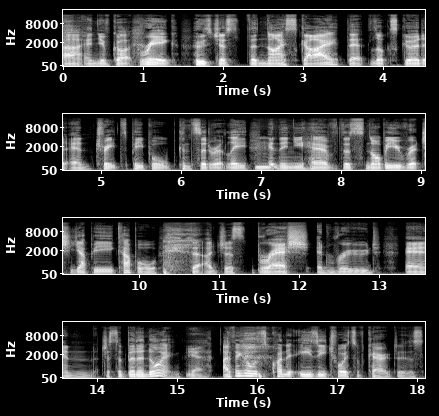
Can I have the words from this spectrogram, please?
Uh, and you've got Greg, who's just the nice guy that looks good and treats people considerately. Mm. And then you have the snobby, rich, yuppie couple that are just brash and rude and just a bit annoying. Yeah. I think it was quite an easy choice of characters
